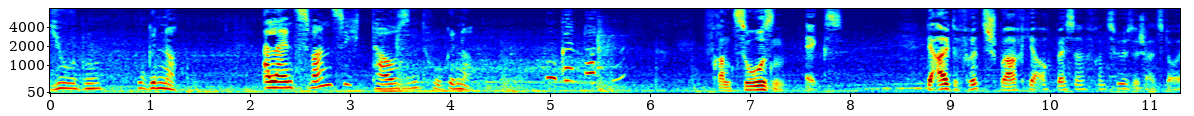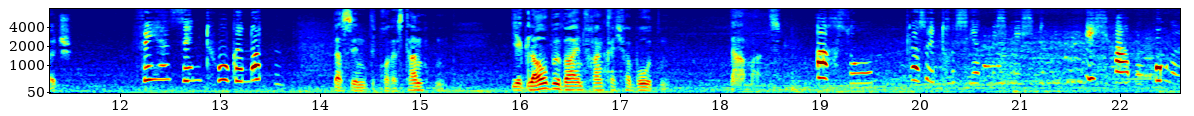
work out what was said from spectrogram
Juden, Hugenotten. Allein 20.000 Hugenotten. Hugenotten? Franzosen, Ex. Der alte Fritz sprach ja auch besser Französisch als Deutsch. Wer sind Hugenotten? Das sind Protestanten. Ihr Glaube war in Frankreich verboten. Damals. Ach so, das interessiert mich nicht. Ich habe Hunger.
